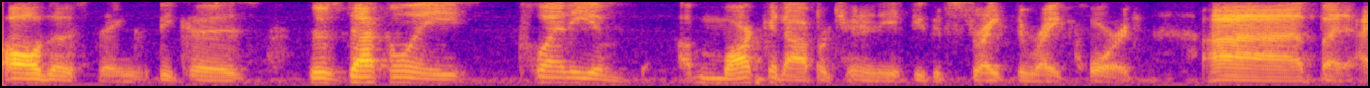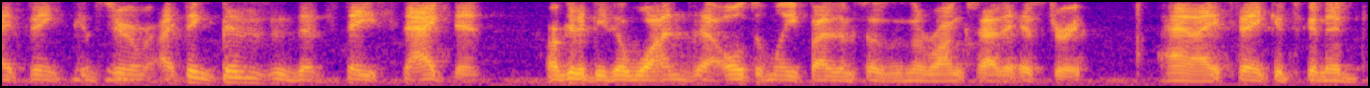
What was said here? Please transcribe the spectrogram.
all those things. Because there's definitely plenty of market opportunity if you could strike the right chord. Uh, but I think consumer, I think businesses that stay stagnant are going to be the ones that ultimately find themselves on the wrong side of history. And I think it's going to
